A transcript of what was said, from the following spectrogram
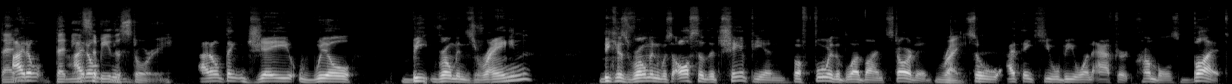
That I don't- that needs to don't be the story. I don't think Jay will beat Roman's reign because Roman was also the champion before the bloodline started. Right. So I think he will be one after it crumbles. But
